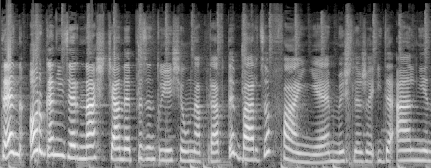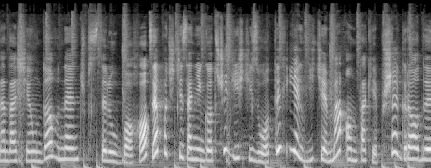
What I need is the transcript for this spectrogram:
Ten organizer na ścianę prezentuje się naprawdę bardzo fajnie. Myślę, że idealnie nada się do wnętrz w stylu boho. Zapłacicie za niego 30 zł i jak widzicie ma on takie przegrody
